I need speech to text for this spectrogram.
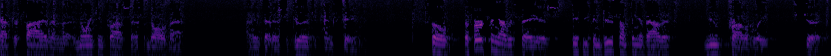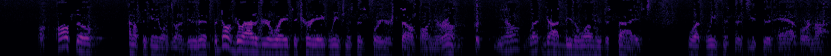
chapter 5 and the anointing process and all that. I think that is good and fitting. So, the first thing I would say is if you can do something about it, you probably should. Also, I don't think anyone's going to do this, but don't go out of your way to create weaknesses for yourself on your own. Put, you know, let God be the one who decides what weaknesses you should have or not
